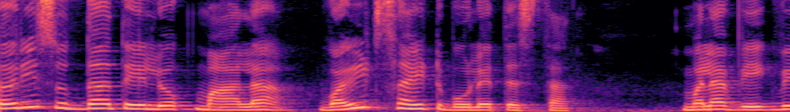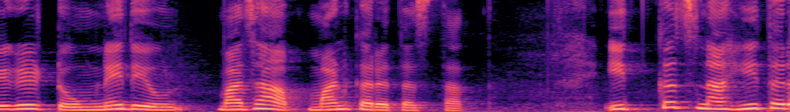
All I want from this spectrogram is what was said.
तरीसुद्धा ते लोक मला वाईट साईट बोलत असतात. मला वेगवेगळे टोमणे देऊन माझा अपमान करत असतात. इतकंच नाही तर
